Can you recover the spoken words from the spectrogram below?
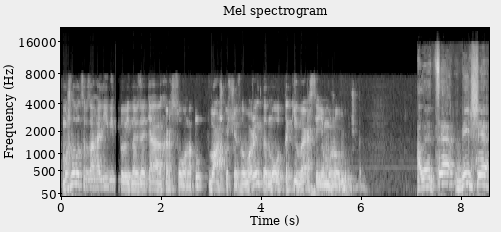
можливо це взагалі відповідь на взяття Херсона. Тут важко щось говорити. Ну от такі версії я можу озвучити. Але це більше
